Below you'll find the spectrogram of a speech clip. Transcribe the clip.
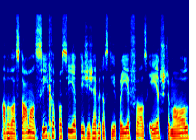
Aber was damals sicher passiert ist, ist eben, dass die Briefe als erste Mal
